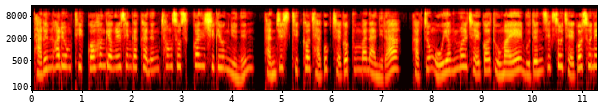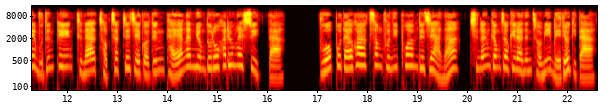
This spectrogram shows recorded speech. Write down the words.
다른 활용 팁과 환경을 생각하는 청소 습관 식용유는 단지 스티커 자국 제거뿐만 아니라 각종 오염물 제거 도마에 묻은 색소 제거 손에 묻은 페인트나 접착제 제거 등 다양한 용도로 활용할 수 있다. 무엇보다 화학 성분이 포함되지 않아 친환경적이라는 점이 매력이다.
